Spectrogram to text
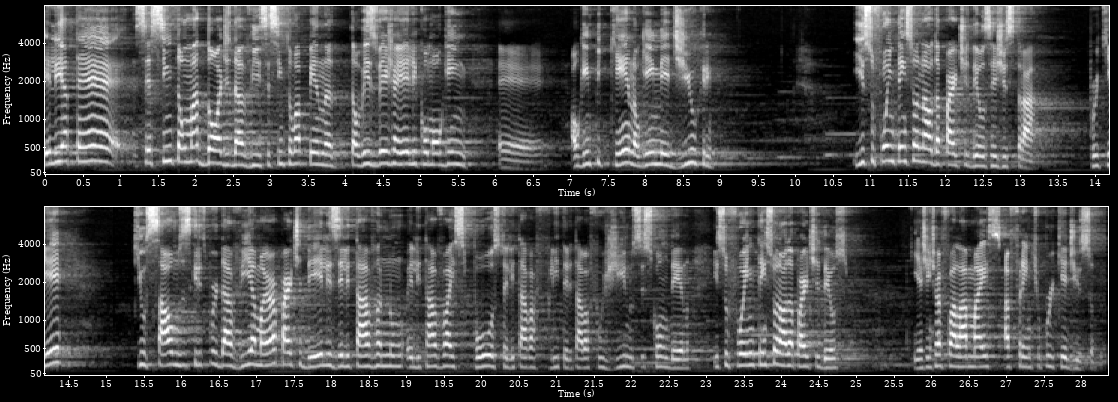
ele até se sinta uma dó de Davi, se sinta uma pena, talvez veja ele como alguém, é, alguém pequeno, alguém medíocre. Isso foi intencional da parte de Deus registrar. Porque que os salmos escritos por Davi, a maior parte deles, ele estava ele exposto, ele estava aflito, ele estava fugindo, se escondendo. Isso foi intencional da parte de Deus. E a gente vai falar mais à frente o porquê disso.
